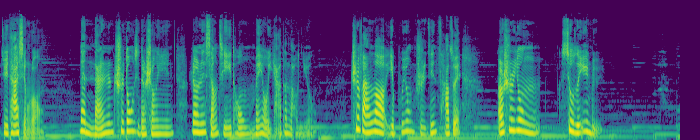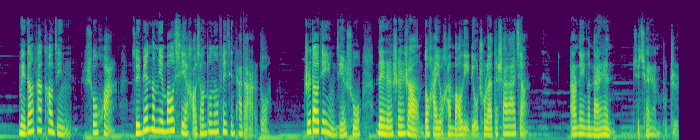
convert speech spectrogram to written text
据他形容。那男人吃东西的声音，让人想起一头没有牙的老牛。吃完了也不用纸巾擦嘴，而是用袖子一捋。每当他靠近说话，嘴边的面包屑好像都能飞进他的耳朵。直到电影结束，那人身上都还有汉堡里流出来的沙拉酱，而那个男人却全然不知。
